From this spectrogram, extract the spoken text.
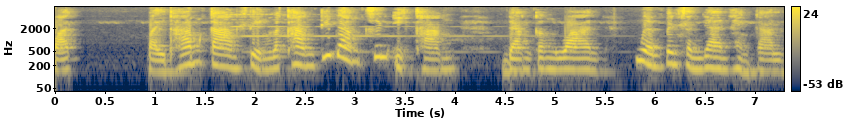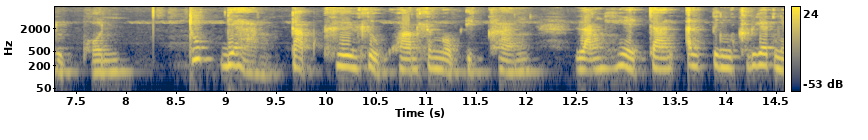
วัด ไปท่ามกลางเสียงะระฆังที่ดังขึ้นอีกครั้ง ดังกังวานเหมือนเป็นสัญญาณแห่งการหลุดพ้น ทุกอย่างกลับคืนสู่ความสงบอีกครั้ง หลังเหตุการณ์อันตึงเครียดใน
